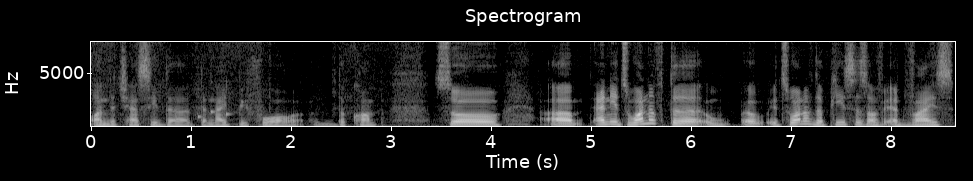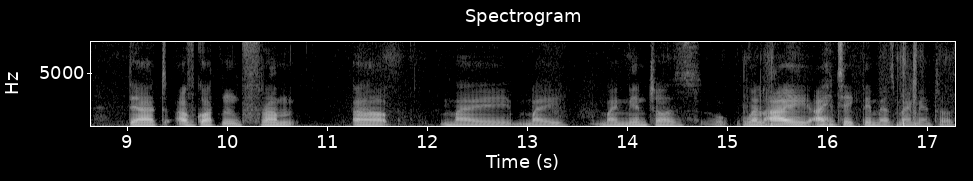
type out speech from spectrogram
on the chassis the, the night before the comp. So um, and it's one of the uh, it's one of the pieces of advice that I've gotten from uh, my my my mentors. Well, I I take them as my mentors.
